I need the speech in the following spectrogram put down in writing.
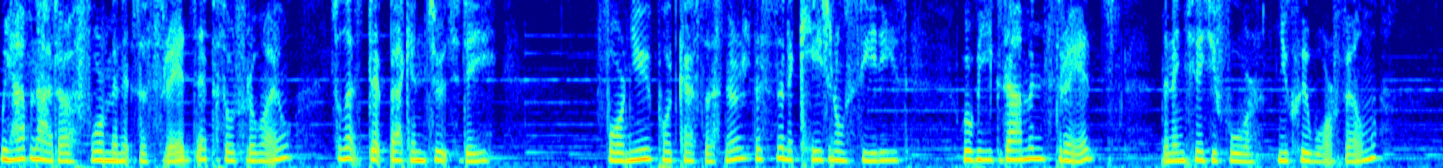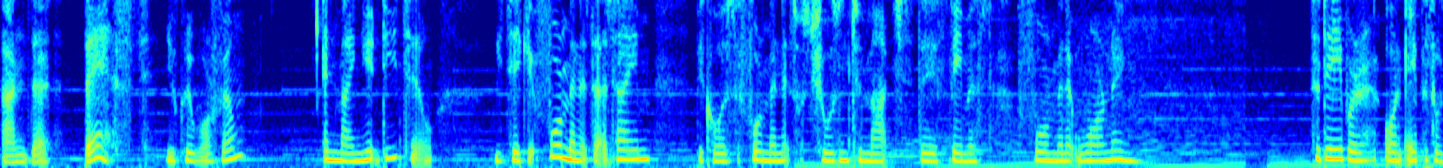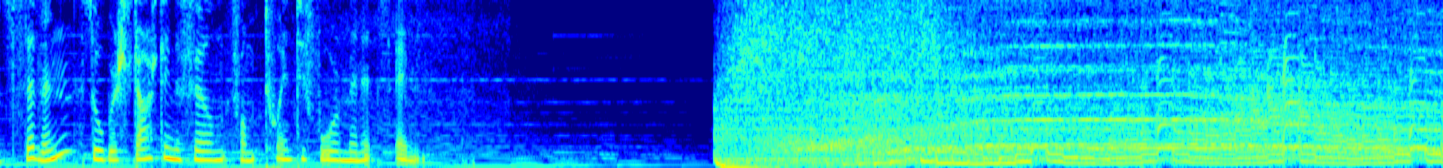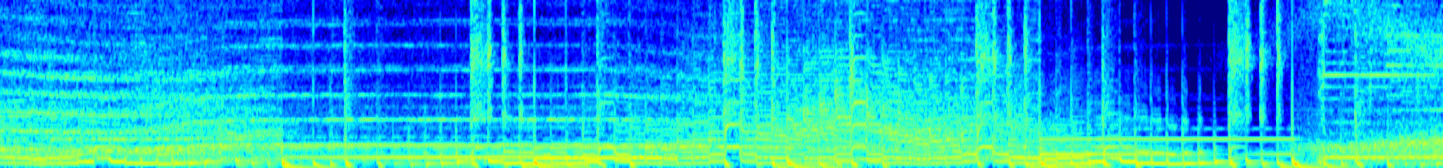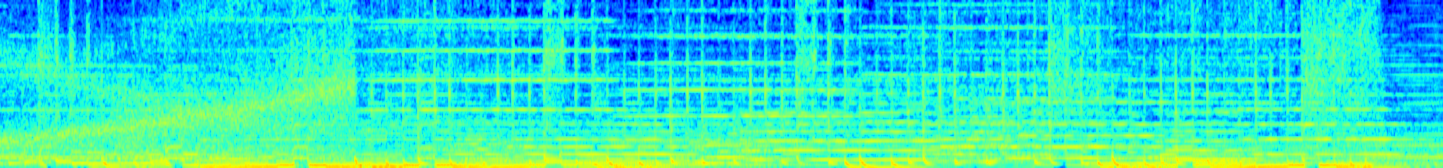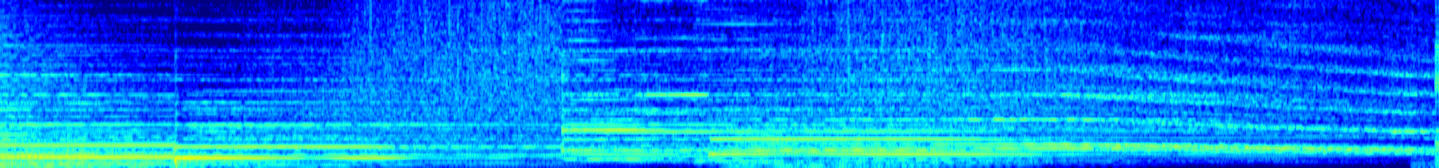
We haven't had a four minutes of threads episode for a while, so let's dip back into it today. For new podcast listeners, this is an occasional series where we examine Threads, the 1984 nuclear war film, and the best nuclear war film in minute detail. We take it four minutes at a time because four minutes was chosen to match the famous four minute warning. Today we're on episode 7, so we're starting the film from 24 minutes in.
